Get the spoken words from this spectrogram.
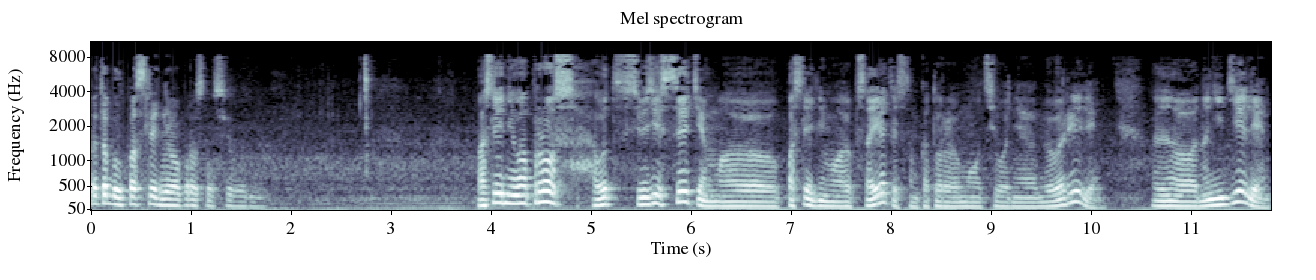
Это был последний вопрос на сегодня. Последний вопрос. Вот в связи с этим, э, последним обстоятельством, которое мы вот сегодня говорили, э, на неделе,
